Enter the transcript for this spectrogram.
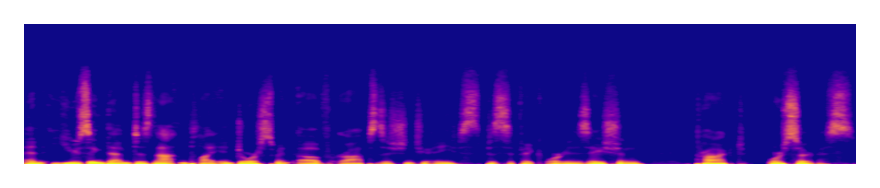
and using them does not imply endorsement of or opposition to any specific organization, product, or service.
